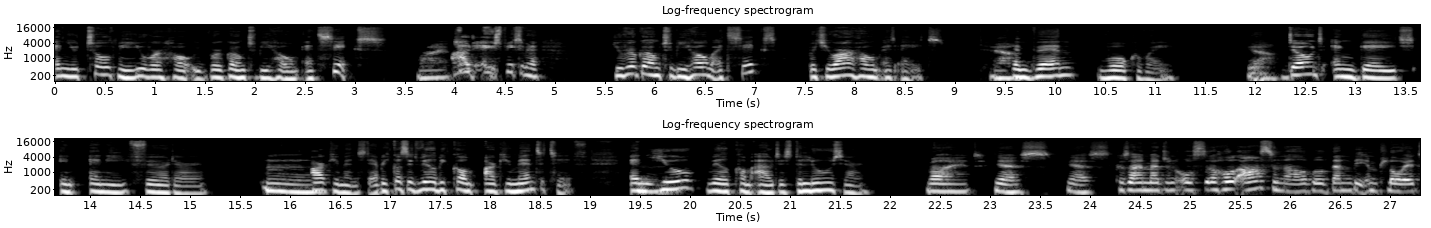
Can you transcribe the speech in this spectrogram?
and you told me you were home, were going to be home at six. Right. How dare you speak to me? You were going to be home at six, but you are home at eight. Yeah. And then walk away. Yeah. Don't engage in any further mm. arguments there because it will become argumentative and mm. you will come out as the loser. Right. Yes. Yes. Because I imagine also the whole arsenal will then be employed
